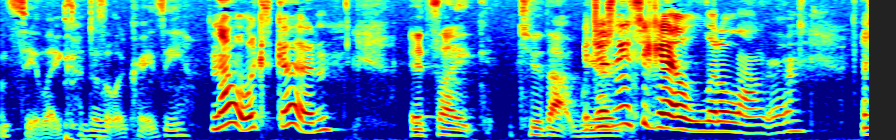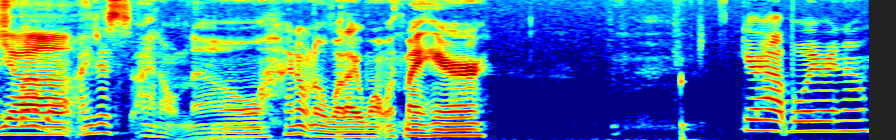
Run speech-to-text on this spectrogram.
Let's see like does it look crazy? No, it looks good. It's like to that It just needs to get a little longer. Just Yeah. I just I don't know. I don't know what I want with my hair. You're a hot boy right now.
